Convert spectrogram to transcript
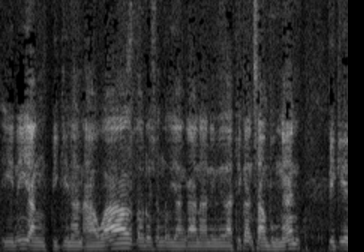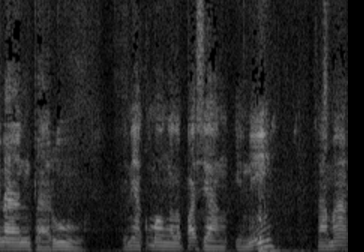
Ini yang bikinan awal terus untuk yang kanan ini tadi kan sambungan bikinan baru. Ini aku mau ngelepas yang ini sama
